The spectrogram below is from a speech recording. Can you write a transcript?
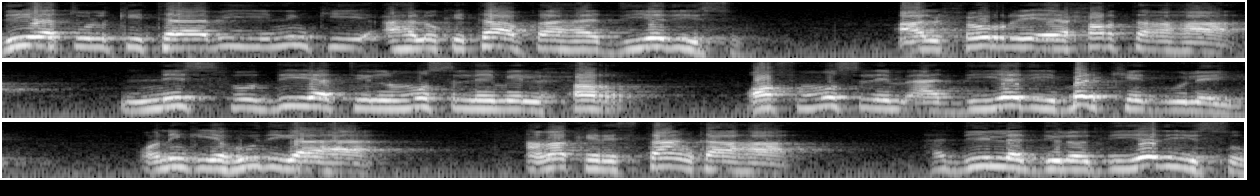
Diyatu lkitaabiyi ninkii ahlu kitaabka ahaa diyadiisu alxuri ee xorta ahaa nisfu diyati lmuslimi alxor qof muslim ah diyadii barhkeed buu leeyahy oo ninkii yahuudiga ahaa ama kiristaanka ahaa haddii la dilo diyadiisu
